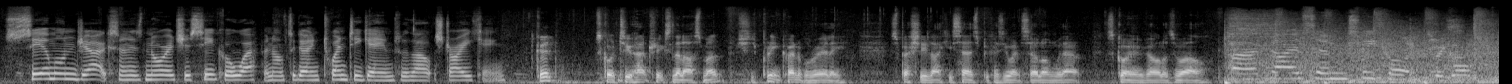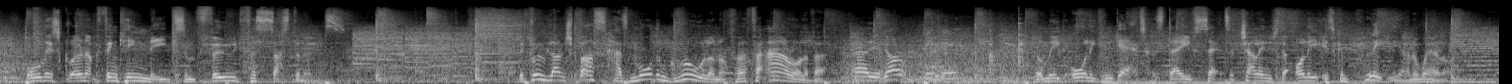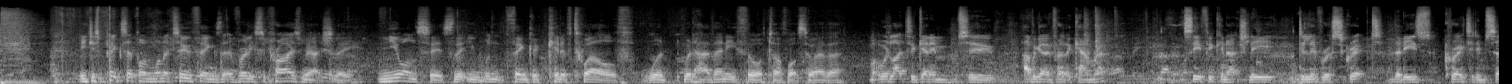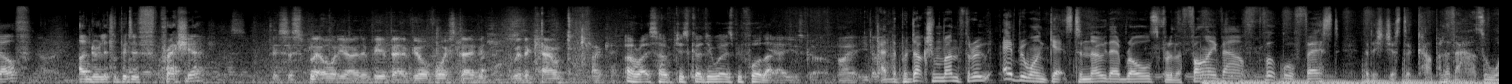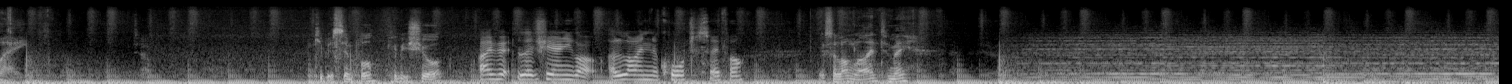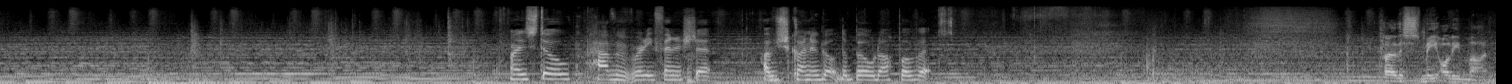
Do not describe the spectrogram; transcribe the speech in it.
Simeon Jackson is Norwich's secret weapon after going 20 games without striking. Good. Scored two hat tricks in the last month, which is pretty incredible, really. Especially, like he says, because he went so long without scoring a goal as well. Uh, can I have some sweet corn? Sweet corn. All this grown up thinking needs some food for sustenance. The crew lunch bus has more than gruel on offer for our Oliver. There you go. Thank you. He'll need all he can get as Dave sets a challenge that Ollie is completely unaware of. He just picks up on one or two things that have really surprised me, actually. Nuances that you wouldn't think a kid of 12 would, would have any thought of whatsoever. We'd like to get him to have a go in front of the camera, see if he can actually deliver a script that he's created himself under a little bit of pressure. It's a split audio. There'll be a bit of your voice, David, with a count. Okay. All right, so I've just got to do words before that. Yeah, you just got. Right, you don't- At the production run through, everyone gets to know their roles for the five hour football fest that is just a couple of hours away. Keep it simple. Keep it short. I've literally only got a line and a quarter so far. It's a long line to me. I still haven't really finished it. I've just kind of got the build up of it. Hello, this is me, Ollie Marden.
